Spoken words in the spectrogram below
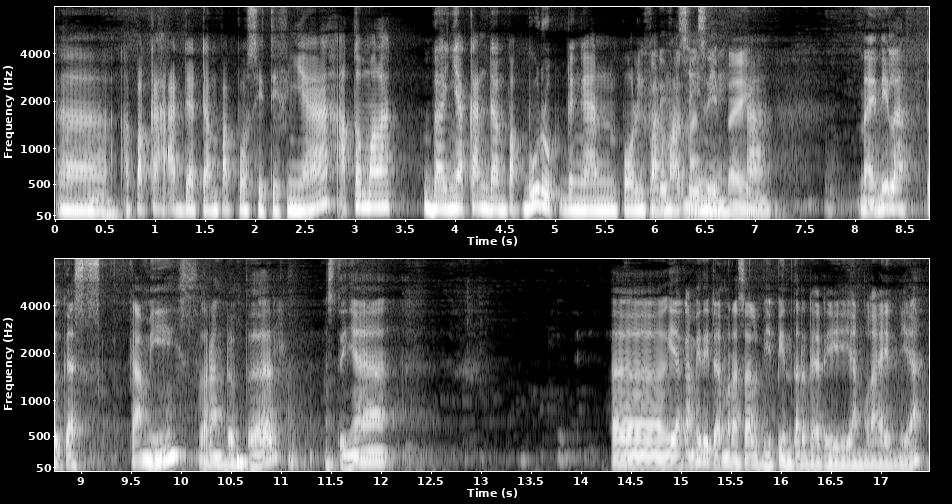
eh, Hmm. apakah ada dampak positifnya atau malah banyakkan dampak buruk dengan polifarmasi, Polifarmasi, ini? baik. Nah, Nah inilah tugas kami seorang dokter. Mestinya eh, ya kami tidak merasa lebih pintar dari yang lain ya.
